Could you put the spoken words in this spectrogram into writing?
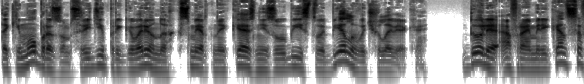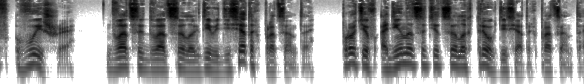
Таким образом, среди приговоренных к смертной казни за убийство белого человека доля афроамериканцев выше 22,9%, против 11,3%.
